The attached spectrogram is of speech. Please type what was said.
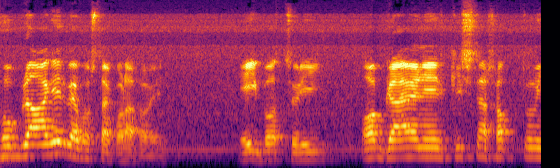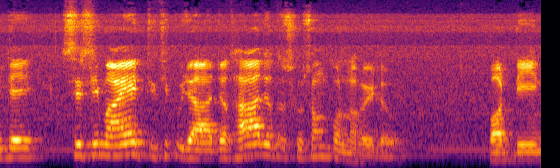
ভোগরাগের ব্যবস্থা করা হয়। এই বৎসরই অগ্রায়ণের কৃষ্ণা সপ্তমীতে শ্রী শ্রী মায়ের তিথি পূজা যথাযথ সুসম্পন্ন হইল। পরদিন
